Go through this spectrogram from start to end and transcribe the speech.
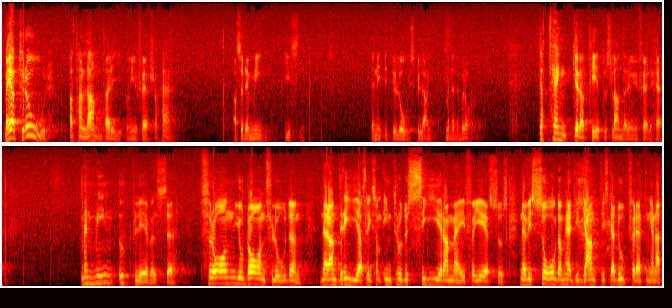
Men jag tror att han landar i ungefär så här. Alltså det är min gissning. Den är inte teologiskt belagd, men den är bra. Jag tänker att Petrus landar i ungefär det här. Men min upplevelse från Jordanfloden när Andreas liksom introducerar mig för Jesus, när vi såg de här gigantiska dopförrättningarna,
